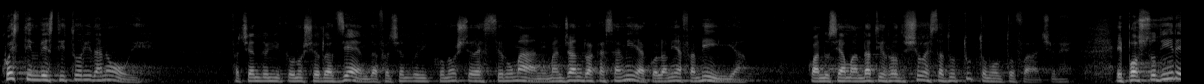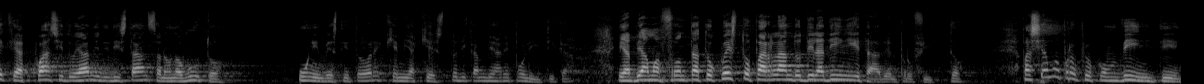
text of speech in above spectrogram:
questi investitori da noi, facendogli conoscere l'azienda, facendogli conoscere esseri umani, mangiando a casa mia con la mia famiglia. Quando siamo andati in roadshow è stato tutto molto facile. E posso dire che a quasi due anni di distanza non ho avuto un investitore che mi ha chiesto di cambiare politica. E abbiamo affrontato questo parlando della dignità del profitto. Ma siamo proprio convinti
